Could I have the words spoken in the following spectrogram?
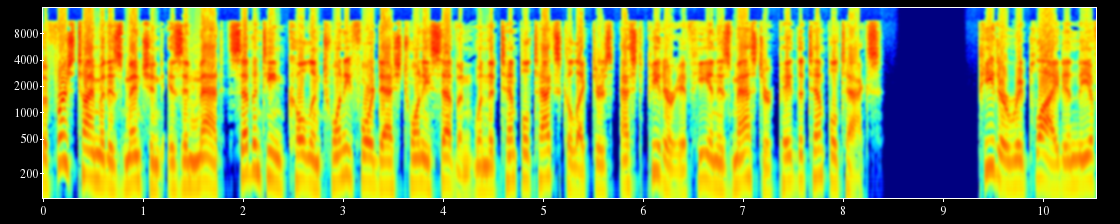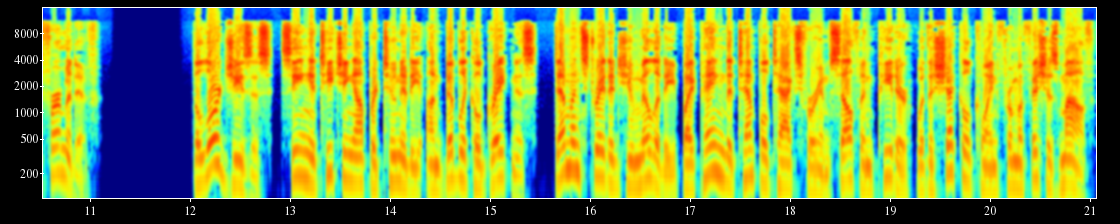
The first time it is mentioned is in Matt 17 24 27 when the temple tax collectors asked Peter if he and his master paid the temple tax. Peter replied in the affirmative. The Lord Jesus, seeing a teaching opportunity on biblical greatness, demonstrated humility by paying the temple tax for himself and Peter with a shekel coin from a fish's mouth.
